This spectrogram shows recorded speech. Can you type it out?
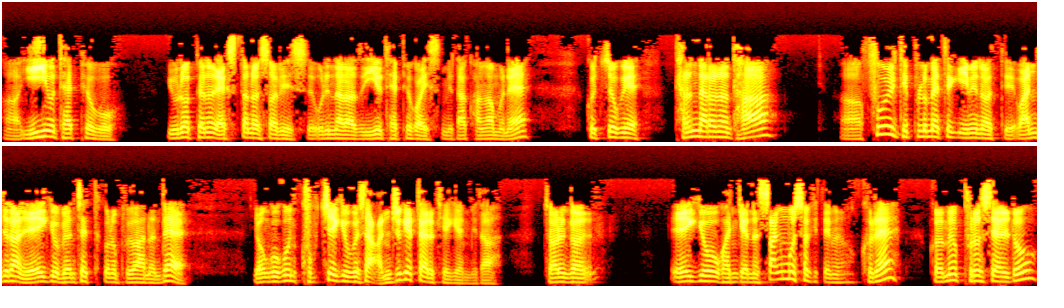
어, EU 대표부, 유럽에는 External Service, 우리나라도 EU 대표가 있습니다. 광화문에. 그쪽에 다른 나라는 다 어, full diplomatic immunity, 완전한 외교 면책 특권을 부여하는데 영국은 국제기구여서 안 주겠다 이렇게 얘기합니다. 저는 그 외교 관계는 쌍무석이기 때문에 그래? 그러면 브루셀도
